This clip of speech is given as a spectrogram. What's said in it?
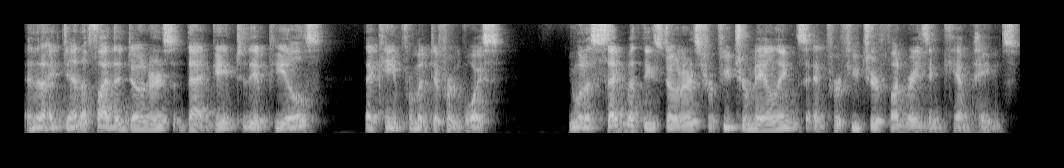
and then identify the donors that gave to the appeals that came from a different voice. You want to segment these donors for future mailings and for future fundraising campaigns.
